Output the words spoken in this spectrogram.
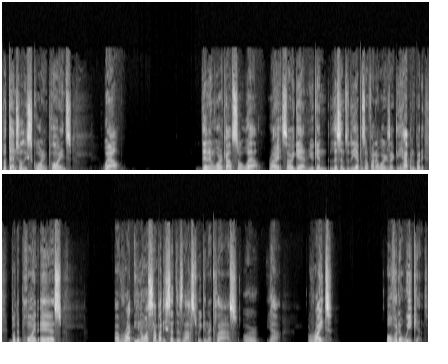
potentially scoring points well didn't work out so well right? Right. so again you can listen to the episode find out what exactly happened but but the point is a right you know what somebody said this last week in the class or yeah right over the weekend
